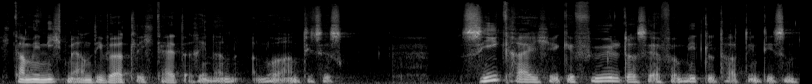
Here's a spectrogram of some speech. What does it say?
ich kann mich nicht mehr an die Wörtlichkeit erinnern, nur an dieses siegreiche Gefühl, das er vermittelt hat in, diesen,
